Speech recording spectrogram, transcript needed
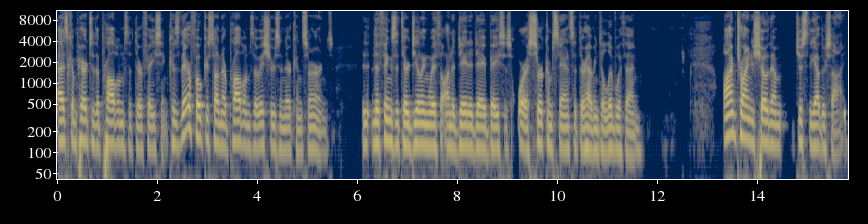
as compared to the problems that they're facing. Because they're focused on their problems, their issues, and their concerns, the things that they're dealing with on a day to day basis or a circumstance that they're having to live within. I'm trying to show them just the other side,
